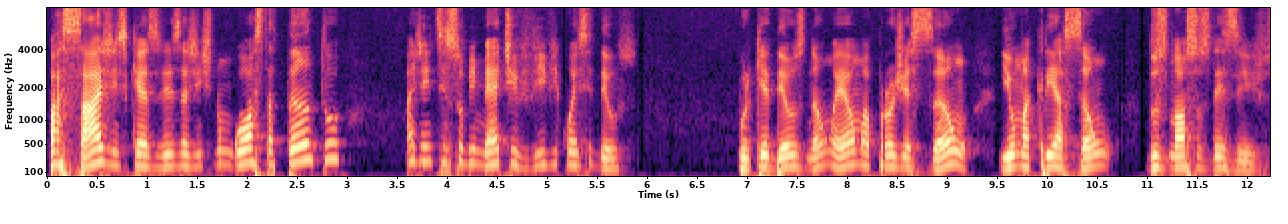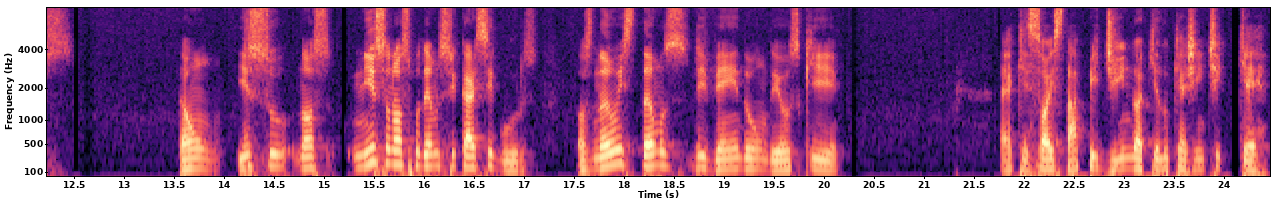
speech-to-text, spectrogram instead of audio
passagens que às vezes a gente não gosta tanto, a gente se submete e vive com esse Deus. Porque Deus não é uma projeção e uma criação dos nossos desejos. Então, isso nós, nisso nós podemos ficar seguros. Nós não estamos vivendo um Deus que é que só está pedindo aquilo que a gente quer,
